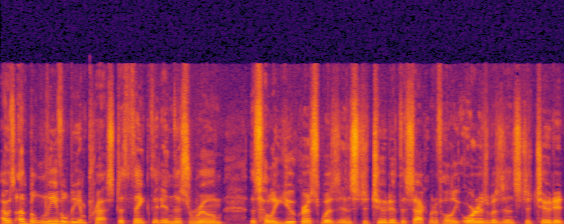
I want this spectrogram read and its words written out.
I was unbelievably impressed to think that in this room, this Holy Eucharist was instituted, the Sacrament of Holy Orders was instituted,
